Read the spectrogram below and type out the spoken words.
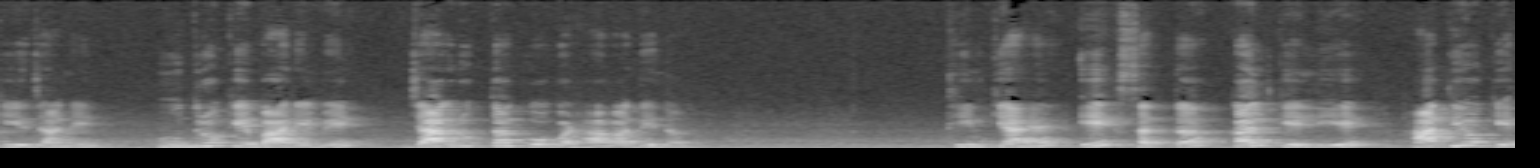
किए जाने मुद्रों के बारे में जागरूकता को बढ़ावा देना थीम क्या है एक सत्य कल के लिए हाथियों के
